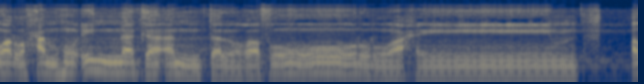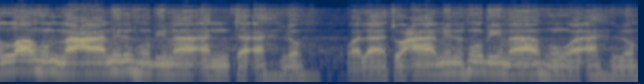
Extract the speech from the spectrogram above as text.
وارحمه إنك أنت الغفور الرحيم. اللهم عامله بما أنت أهله ولا تعامله بما هو أهله.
